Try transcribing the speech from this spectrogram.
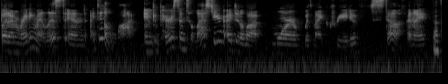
But I'm writing my list, and I did a lot in comparison to last year. I did a lot more with my creative stuff, and I that's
